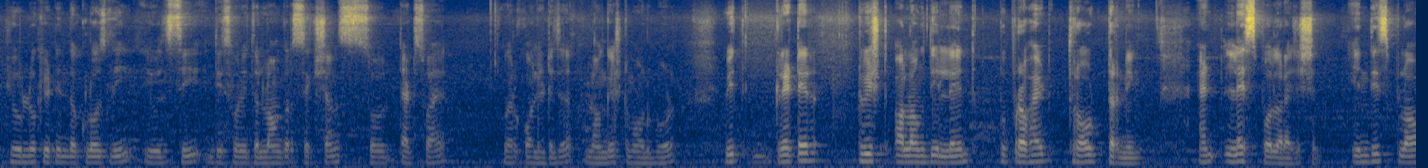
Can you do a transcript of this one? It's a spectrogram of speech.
If you look it in the closely you will see this one is the longer sections. So that's why we call it as a longest mold board with greater twist along the length to provide throughout turning and less pulverization. In this plow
